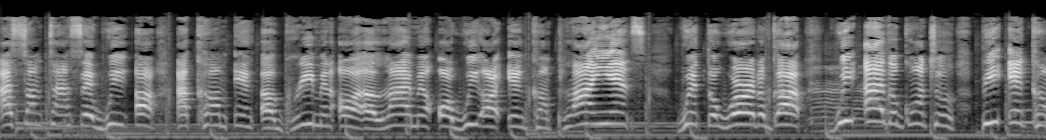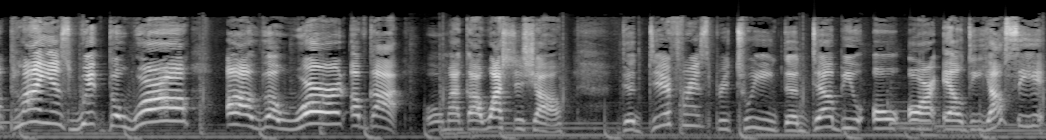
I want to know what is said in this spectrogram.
I sometimes say we are I come in agreement or alignment or we are in compliance with the word of God. We either going to be in compliance with the world or the word of God. Oh my God, watch this, y'all. The difference between the W O R L D, y'all see it?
